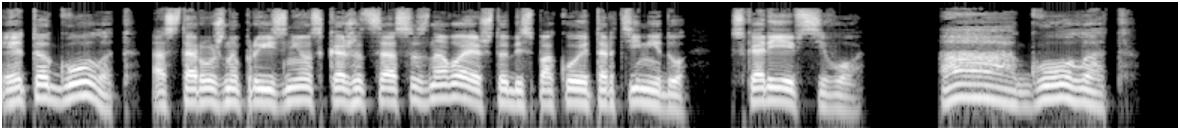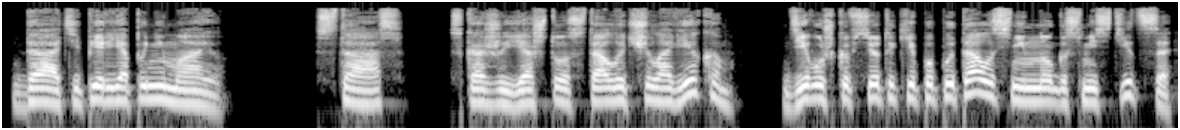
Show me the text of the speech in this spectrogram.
«Это голод», — осторожно произнес, кажется, осознавая, что беспокоит Артемиду, скорее всего. «А, голод. Да, теперь я понимаю. Стас, скажи, я что, стала человеком?» Девушка все-таки попыталась немного сместиться,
